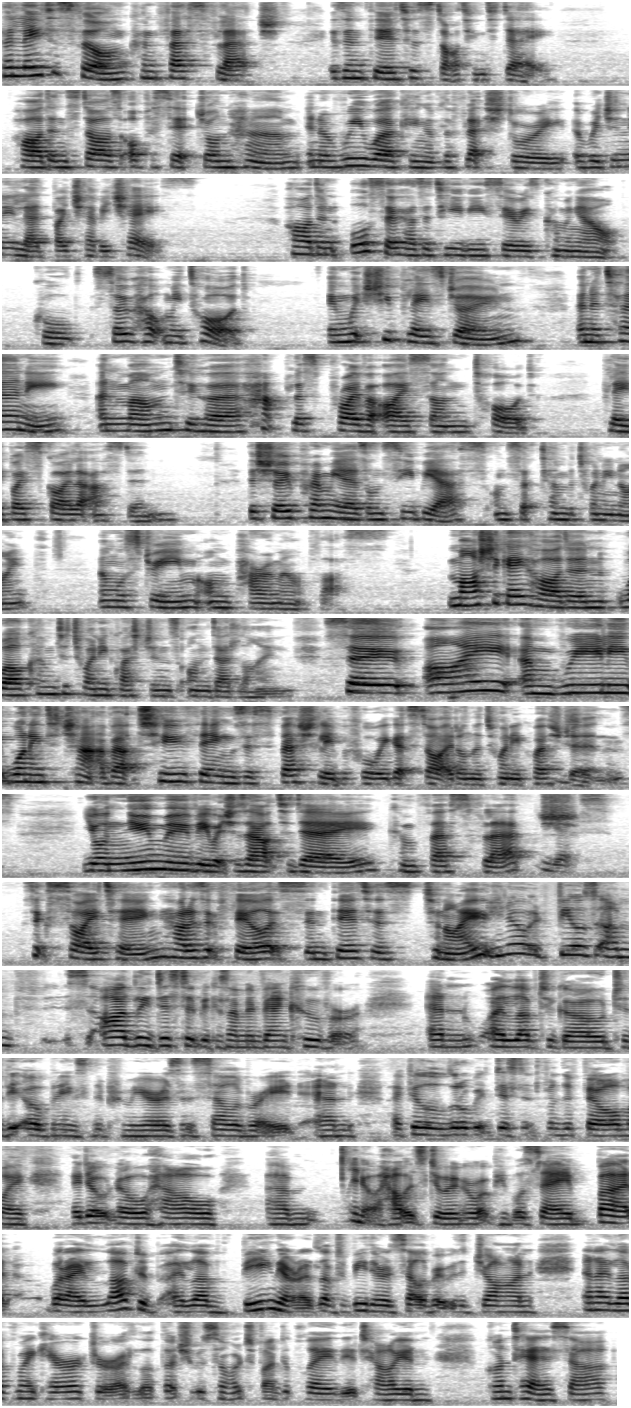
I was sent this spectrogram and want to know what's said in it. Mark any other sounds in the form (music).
Her latest film, Confess Fletch, is in theatres starting today. Harden stars opposite Jon Hamm in a reworking of the Fletch story originally led by Chevy Chase. Harden also has a TV series coming out called So Help Me Todd, in which she plays Joan, an attorney and mum to her hapless private eye son Todd, played by Skylar Astin. The show premieres on CBS on September 29th and will stream on Paramount Plus. Marcia Gay Harden, welcome to 20 Questions on Deadline. So, I am really wanting to chat about two things, especially before we get started on the 20 questions. Your new movie, which is out today, Confess Fletch. Yes. It's exciting. How does it feel? It's in theaters tonight. You know, it feels um oddly distant because I'm in Vancouver and I love to go to the openings and the premieres and celebrate. And I feel a little bit distant from the film. I I don't know how um, you know how it's doing or what people say, but what I loved, to I loved being there, and I'd love to be there and celebrate with Jon. And I loved my character. I loved, thought she was so much fun to play, the Italian Contessa.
